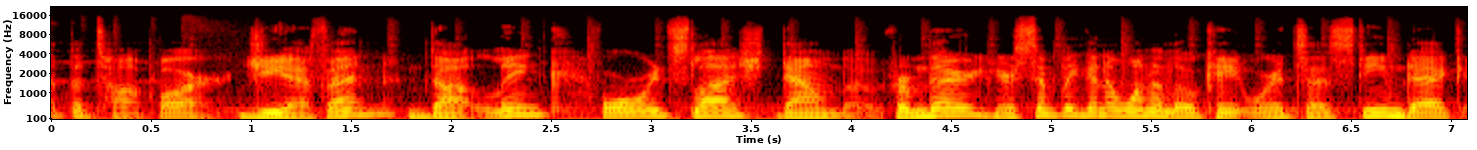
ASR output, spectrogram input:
at the top bar, gfn.link forward slash download. From there, you're simply going to want to locate where it says Steam Deck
